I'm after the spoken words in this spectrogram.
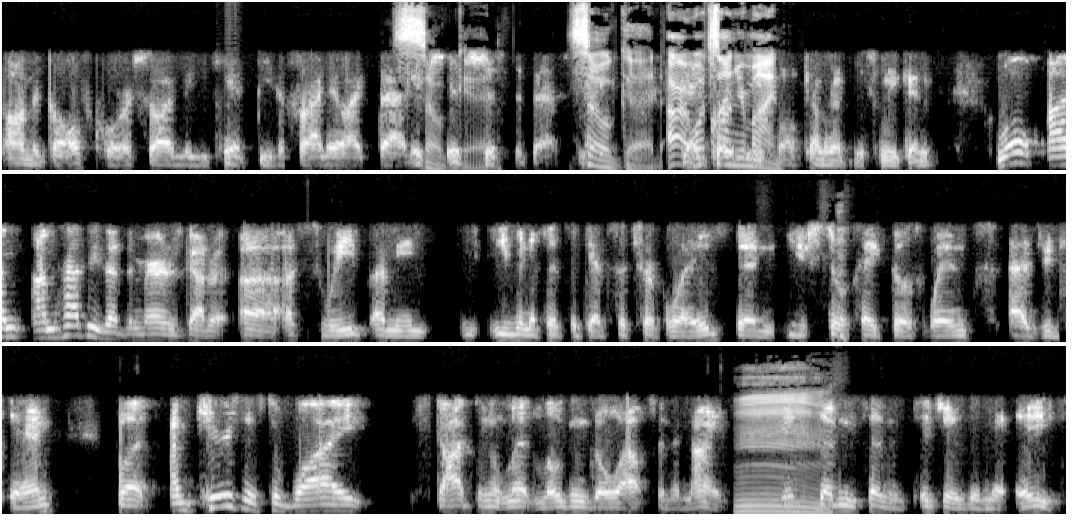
on the golf course, so I mean you can't beat a Friday like that. It's, So it's just the best. So good. All right, Yeah, what's on your mind? Coming up this weekend. Well, I'm I'm happy that the Mariners got a, a, a sweep. I mean, even if it's against the Triple A's, then you still take those wins as you can. But I'm curious as to why Scott didn't let Logan go out for the ninth. He Hmm. had 77 pitches in the eighth.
